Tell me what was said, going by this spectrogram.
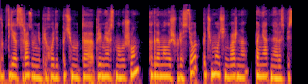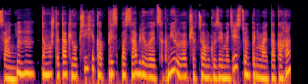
Вот я сразу мне приходит почему-то пример с малышом. Когда малыш растет, почему очень важно понятное расписание? Потому что так его психика приспосабливается к миру и вообще в целом к взаимодействию. Он понимает, так, ага,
